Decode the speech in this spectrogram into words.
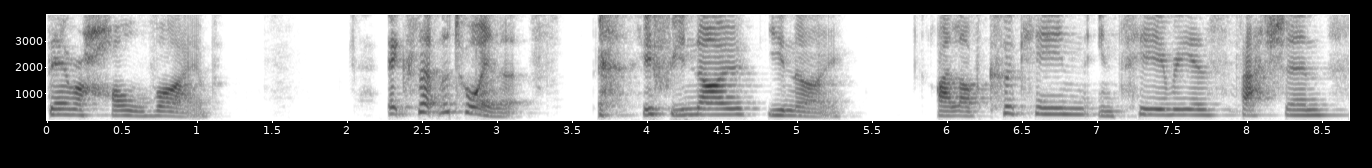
They're a whole vibe. Except the toilets. if you know, you know. I love cooking, interiors, fashion,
